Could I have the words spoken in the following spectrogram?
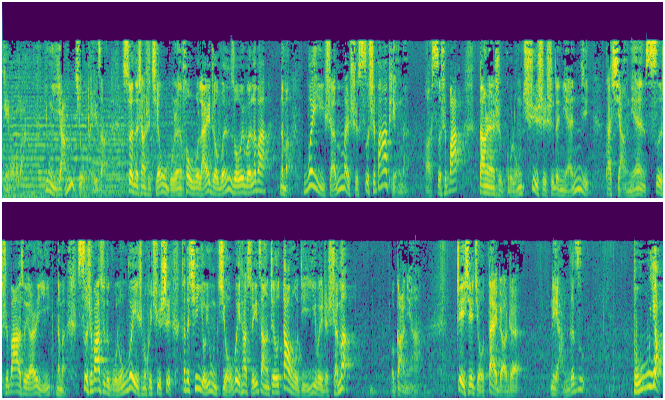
听说过吧？用洋酒陪葬，算得上是前无古人后无来者，闻所未闻了吧？那么为什么是四十八瓶呢？啊，四十八，当然是古龙去世时的年纪，他享年四十八岁而已。那么，四十八岁的古龙为什么会去世？他的亲友用酒为他随葬，这又到底意味着什么？我告诉您啊，这些酒代表着两个字：毒药。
